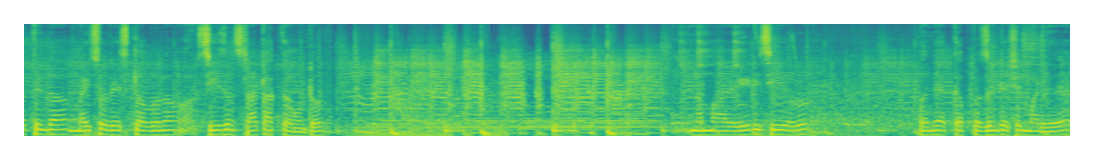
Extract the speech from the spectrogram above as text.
ಇವತ್ತಿಂದ Mysuru race club season start ಆಗ್ತಾ ಉಂಟು. ನಮ್ಮ ಎ ಡಿ ಸಿ ಅವರು ಪಂದ್ಯ ಕಪ್ ಪ್ರೆಸೆಂಟೇಷನ್ ಮಾಡಿದ್ದಾರೆ.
